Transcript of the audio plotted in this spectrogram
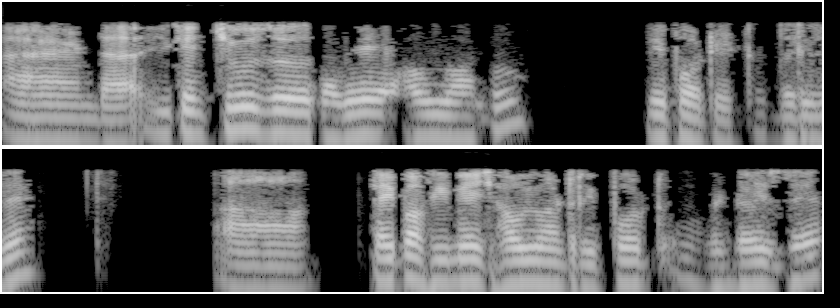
And uh, you can choose uh, the way how you want to report it. There is a type of image how you want to report window is there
